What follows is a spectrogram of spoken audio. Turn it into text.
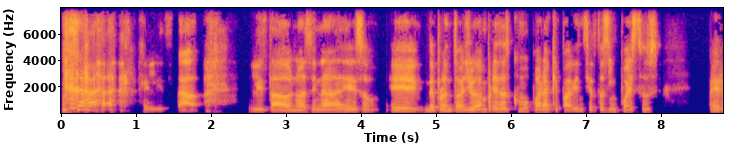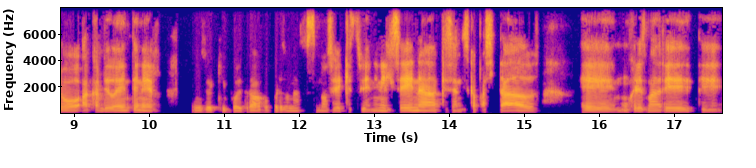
el Estado. El Estado no hace nada de eso. Eh, de pronto ayuda a empresas como para que paguen ciertos impuestos, pero a cambio deben tener en su equipo de trabajo personas, no sé, que estudien en el SENA, que sean discapacitados, eh, mujeres madre de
